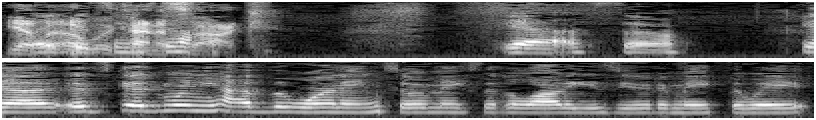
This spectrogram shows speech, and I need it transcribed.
Yeah, Like, that it would kind of suck. Yeah, so yeah, it's good when you have the warning, so it makes it a lot easier to make the weight.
